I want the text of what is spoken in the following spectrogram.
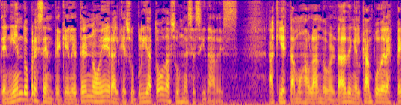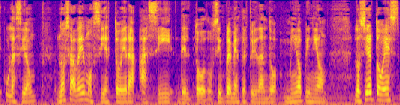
teniendo presente que el Eterno era el que suplía todas sus necesidades. Aquí estamos hablando, ¿verdad? En el campo de la especulación, no sabemos si esto era así del todo. Simplemente estoy dando mi opinión. Lo cierto es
